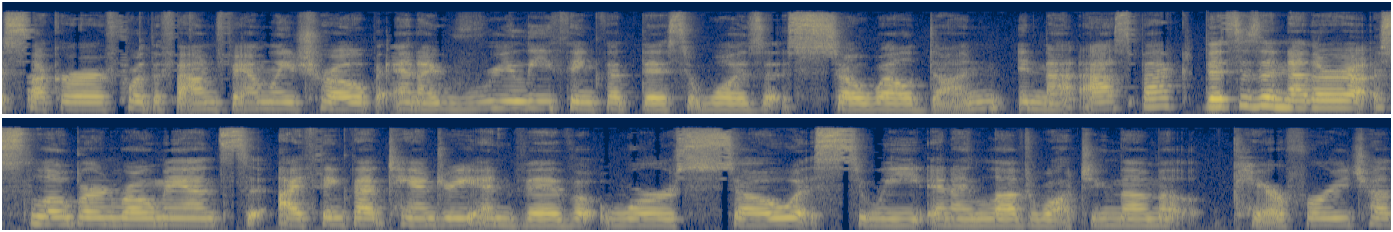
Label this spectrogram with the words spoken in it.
sucker for the found family trope and I really think that this was so well done in that aspect. This is another slow burn romance. I think that Tandri and Viv were so sweet and I loved watching them care for each other.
